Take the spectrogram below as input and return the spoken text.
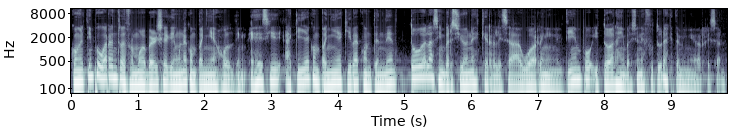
Con el tiempo Warren transformó a Berkshire en una compañía holding, es decir, aquella compañía que iba a contender todas las inversiones que realizaba Warren en el tiempo y todas las inversiones futuras que también iba a realizar.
